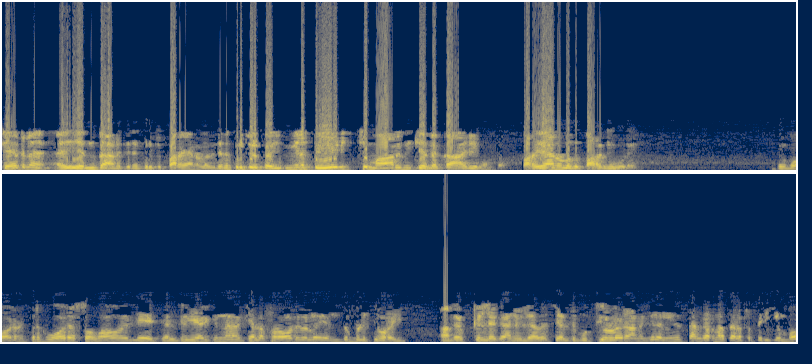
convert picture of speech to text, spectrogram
ചേട്ടന് എന്താണ് ഇതിനെക്കുറിച്ച് പറയാനുള്ളത്? ഇതിനെക്കുറിച്ച് ഇങ്ങനെ പേടിച്ച് മാറി നിൽക്കേണ്ട കാര്യമുണ്ടോ? പറയാനുള്ളത് പറഞ്ഞുകൂടെ? ഓരോരുത്തർക്കും ഓരോ സ്വഭാവമല്ലേ? ചിലർ വിചാരിക്കുന്ന ചില ഫ്രോഡുകൾ എന്തും വിളിച്ചു പറയും. ലക്കും അത് ചിലർ ബുദ്ധിയുള്ളവരാണെങ്കിൽ അല്ലെങ്കിൽ സംഘടന തലപ്പത്തിരിക്കുമ്പോ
